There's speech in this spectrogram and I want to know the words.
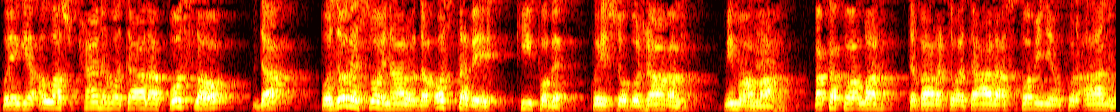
kojeg je Allah subhanahu wa ta'ala poslao da pozove svoj narod da ostave kipove koje su obožavali mimo Allaha. Pa kako Allah tabaraka wa ta'ala spominje u Kur'anu,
